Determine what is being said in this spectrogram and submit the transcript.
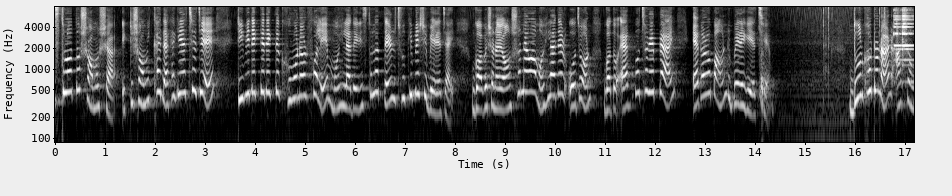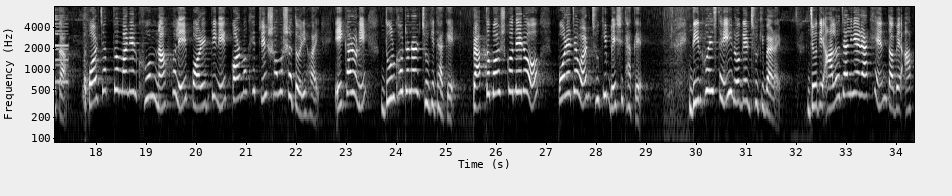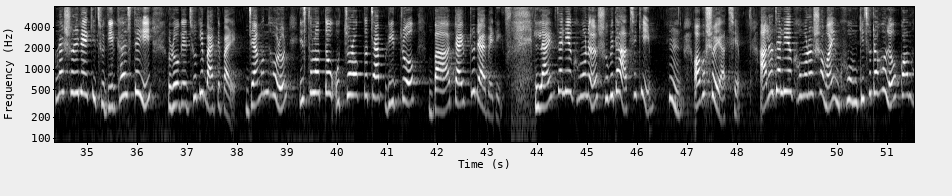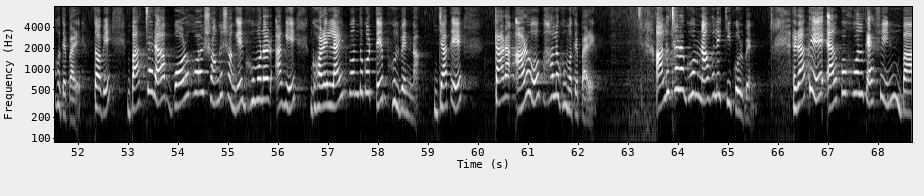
স্থূলত সমস্যা, একটি সমীক্ষায় দেখা গিয়েছে যে, টিভি দেখতে দেখতে ঘুমানোর ফলে মহিলাদের স্থূলত্বের ঝুঁকি বেশি বেড়ে যায়। গবেষণায় অংশ নেওয়া মহিলাদের ওজন গত এক বছরে প্রায় এগারো পাউন্ড বেড়ে গিয়েছে। দুর্ঘটনার আশঙ্কা পর্যাপ্ত মানের ঘুম না হলে পরের দিনে কর্মক্ষেত্রে সমস্যা তৈরি হয়। এই কারণে দুর্ঘটনার ঝুঁকি থাকে। প্রাপ্তবয়স্কদেরও পড়ে যাওয়ার ঝুঁকি বেশি থাকে। দীর্ঘস্থায়ী রোগের ঝুঁকি বাড়ায়। যদি আলো জ্বালিয়ে রাখেন, তবে আপনার শরীরে কিছু দীর্ঘস্থায়ী রোগের ঝুঁকি বাড়তে পারে। যেমন ধরুন, স্থূলত্ব, উচ্চ রক্তচাপ, হৃদরোগ বা টাইপ টু ডায়াবেটিক্স লাইট জ্বালিয়ে ঘুমানোর সুবিধা আছে কি? হুম, অবশ্যই আছে। আলো জ্বালিয়ে ঘুমানোর সময় ঘুম কিছুটা হলেও কম হতে পারে। তবে বাচ্চারা বড় হওয়ার সঙ্গে সঙ্গে ঘুমানোর আগে ঘরের লাইট বন্ধ করতে ভুলবেন না, যাতে তারা আরও ভালো ঘুমোতে পারে। আলো ছাড়া ঘুম না হলে কি করবেন? রাতে অ্যালকোহল, ক্যাফিন বা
